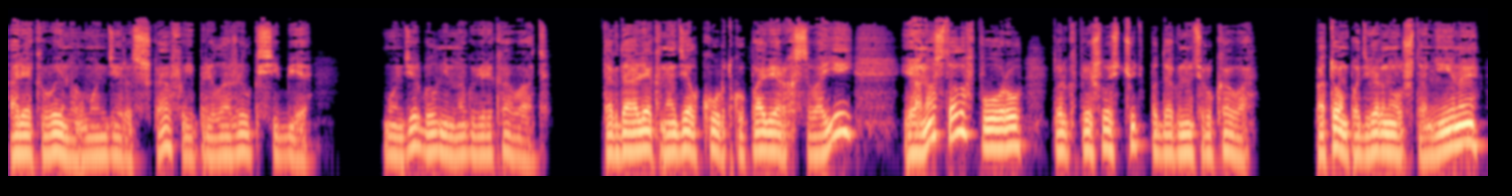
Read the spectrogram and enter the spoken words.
Олег вынул мундир из шкафа и приложил к себе. Мундир был немного великоват. Тогда Олег надел куртку поверх своей, и она стала в пору, только пришлось чуть подогнуть рукава. Потом подвернул штанины,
